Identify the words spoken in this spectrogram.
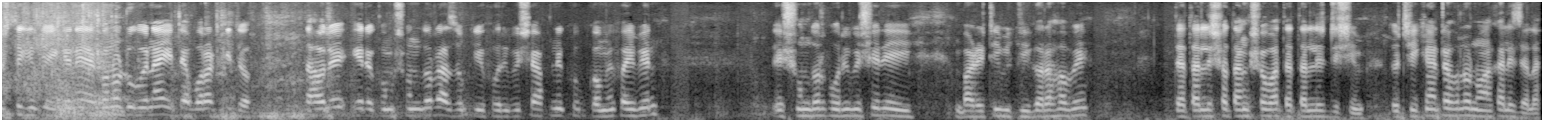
উঠছে, কিন্তু এখানে এখনও ডুবে নাই, এটা বরাটকৃত তাহলে এরকম সুন্দর রাজকীয় পরিবেশে আপনি খুব কমে পাইবেন। এই সুন্দর পরিবেশের এই বাড়িটি বিক্রি করা হবে। তেতাল্লিশ শতাংশ বা তেতাল্লিশ ডিসিম। তো ঠিকানাটা হলো নোয়াখালী জেলা।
